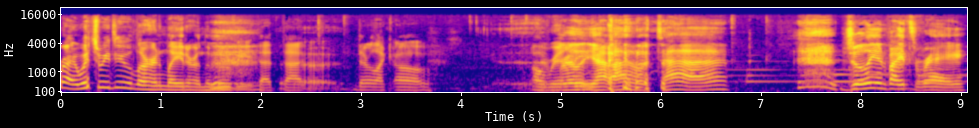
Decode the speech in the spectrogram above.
right, which we do learn later in the movie that that they're like, oh, oh really? Yeah. Oh, Dad. Julie invites Ray,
